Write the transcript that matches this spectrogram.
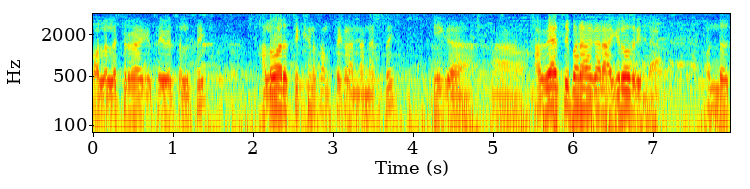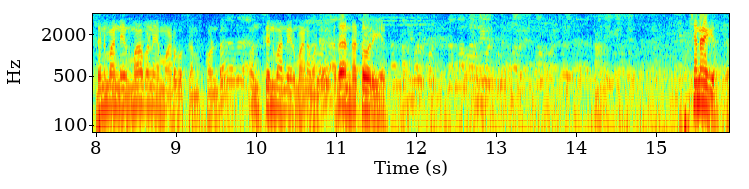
college lecturer ಆಗಿ ಸೇವೆ ಸಲ್ಲಿಸಿ ಹಲವಾರು ಶಿಕ್ಷಣ ಸಂಸ್ಥೆಗಳನ್ನು ನಡೆಸಿ, ಈಗ ಹವ್ಯಾಸಿ ಬರಹಗಾರ ಆಗಿರೋದ್ರಿಂದ ಒಂದು ಸಿನಿಮಾ ನಿರ್ಮಾಪಣೆ ಮಾಡ್ಬೇಕು ಅಂದ್ಕೊಂಡು ಒಂದು ಸಿನಿಮಾ ನಿರ್ಮಾಣ ಮಾಡಿ ಅದೇ ನಟೋರಿಯಸ್ ಹಾಂ. ಚೆನ್ನಾಗಿತ್ತು.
